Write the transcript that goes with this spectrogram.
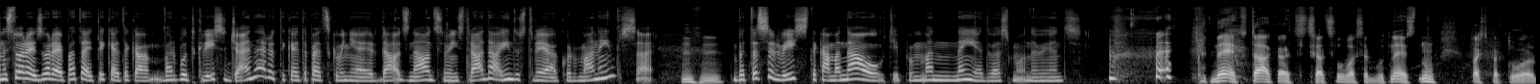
Un es toreiz varēju pateikt tikai tā kā, varbūt Krisa Dženera, tikai tāpēc, ka viņai ir daudz naudas un viņa strādā industrijā, kur man interesē. Mm Mhm. -hmm. Bet tas ir viss, tā kā man nav, ķipa, man neiedvesmo neviens. Nē, tu tā kā kāds cilvēks varbūt nē, es, nu, pats par to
